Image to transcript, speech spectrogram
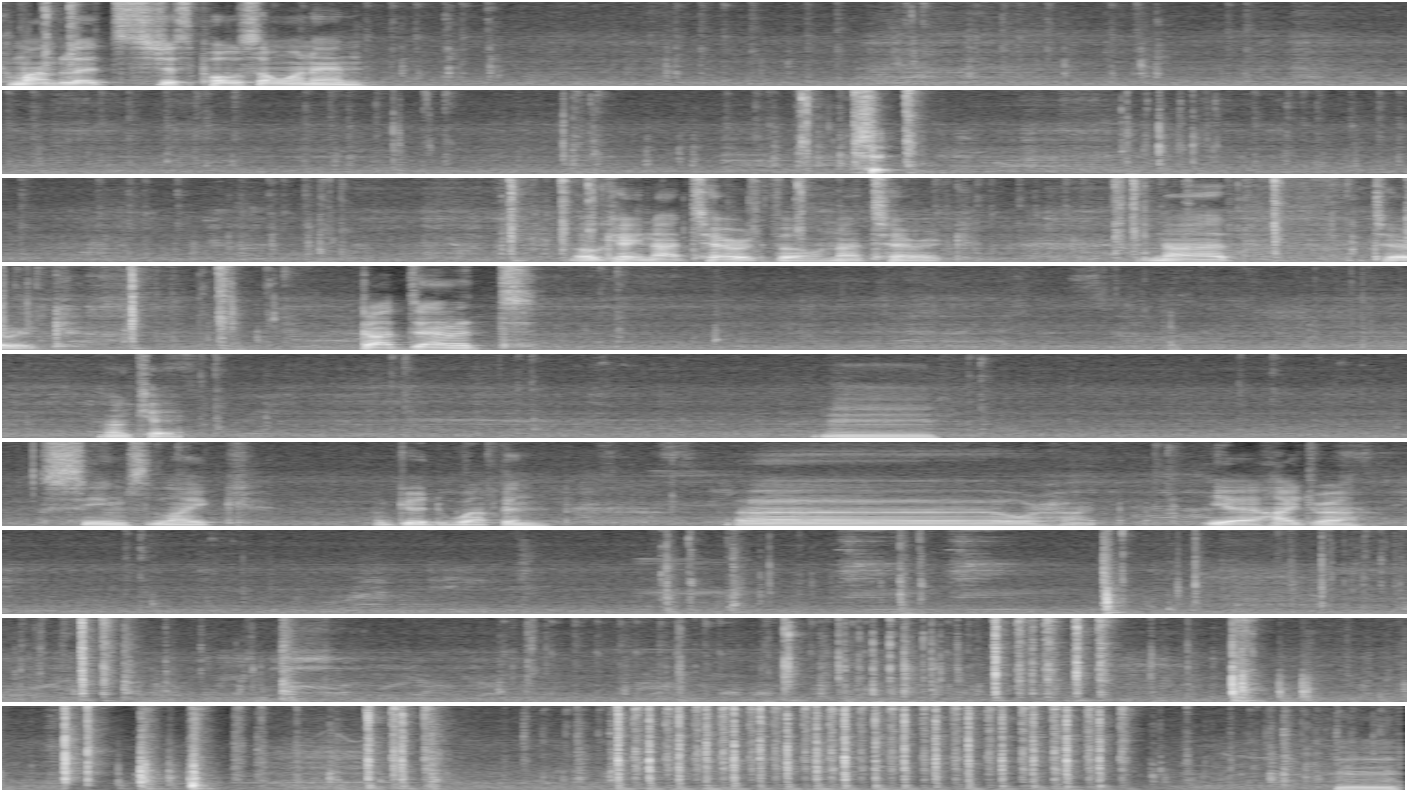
Come on, Blitz, just pull someone in. Shit. Okay, not Taric though, not Taric. Not Taric. God damn it. Okay. Mm, seems like a good weapon. Uh, or Hy yeah, Hydra. Hmm.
